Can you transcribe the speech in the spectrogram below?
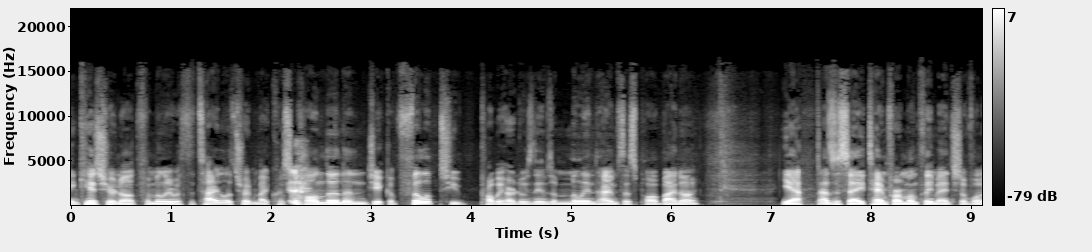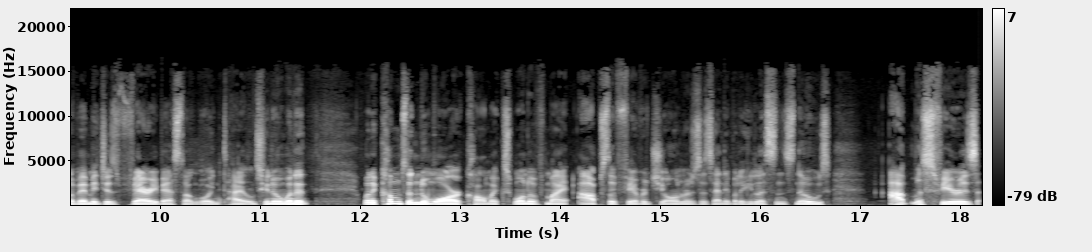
in case you're not familiar with the title, it's written by Chris Condon and Jacob Phillips. You probably heard those names a million times this pod by now. Yeah, as I say, time for a monthly mention of one of Image's very best ongoing titles. You know, when it when it comes to noir comics, one of my absolute favorite genres, as anybody who listens knows, atmosphere is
